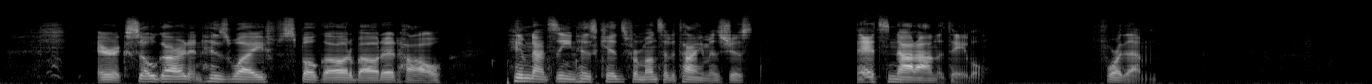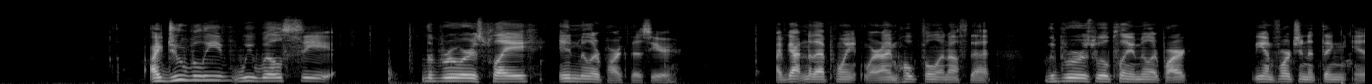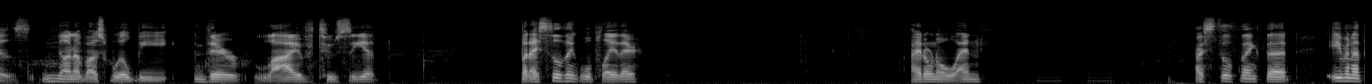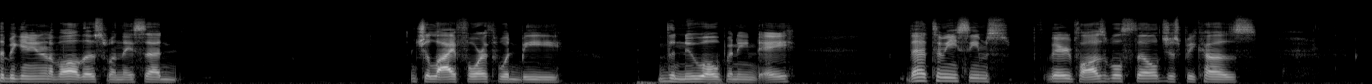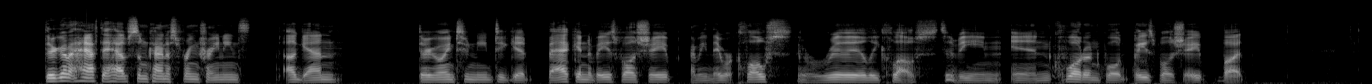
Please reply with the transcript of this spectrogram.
Eric Sogard and his wife spoke out about it, how him not seeing his kids for months at a time is just, it's not on the table for them. I do believe we will see the Brewers play in Miller Park this year. I've gotten to that point where I'm hopeful enough that the Brewers will play in Miller Park. The unfortunate thing is none of us will be there live to see it. But I still think we'll play there. I don't know when. I still think that even at the beginning of all this, when they said July 4th would be the new opening day, that to me seems very plausible still, just because they're going to have to have some kind of spring trainings again. They're going to need to get back into baseball shape. I mean, they were close. They were really close to being in quote unquote baseball shape, but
